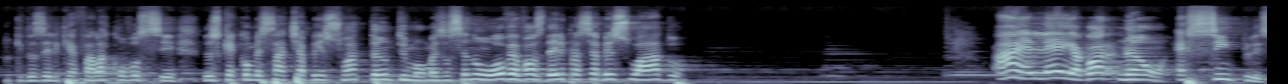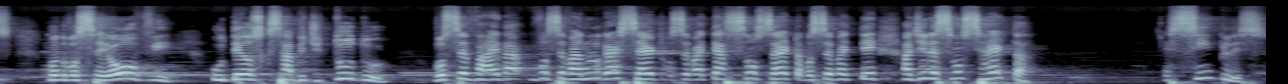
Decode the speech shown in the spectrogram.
Porque Deus ele quer falar com você. Deus quer começar a te abençoar tanto, irmão, mas você não ouve a voz dele para ser abençoado. Ah, é lei agora? Não, é simples. Quando você ouve o Deus que sabe de tudo, você vai dar, você vai no lugar certo, você vai ter a ação certa, você vai ter a direção certa. É simples.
